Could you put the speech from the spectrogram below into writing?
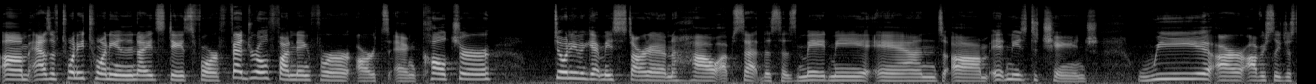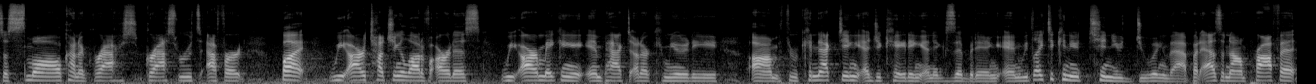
um, as of 2020 in the United States for federal funding for arts and culture don't even get me started on how upset this has made me, and um, it needs to change. We are obviously just a small kind of grass grassroots effort, but we are touching a lot of artists. We are making an impact on our community um, through connecting, educating, and exhibiting, and we'd like to continue doing that. But as a nonprofit,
